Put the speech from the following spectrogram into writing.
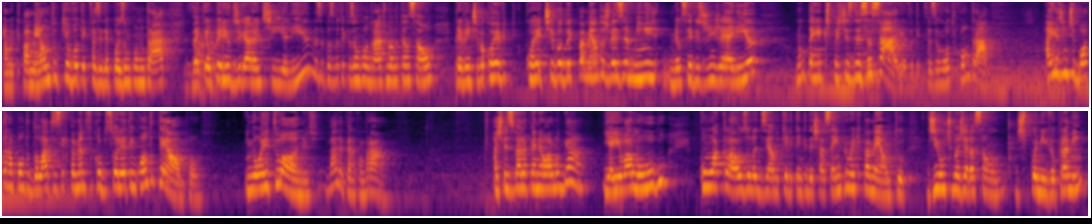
é um equipamento que eu vou ter que fazer depois um contrato. Exatamente. Vai ter o período de garantia ali, mas depois eu vou ter que fazer um contrato de manutenção preventiva corretiva do equipamento. Às vezes a minha, meu serviço de engenharia não tem a expertise necessária, vou ter que fazer um outro contrato. Aí a gente bota na ponta do lápis, esse equipamento ficou obsoleto em quanto tempo? Em oito anos. Vale a pena comprar? Às vezes vale a pena eu alugar. E aí eu alugo com a cláusula dizendo que ele tem que deixar sempre um equipamento de última geração disponível para mim.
